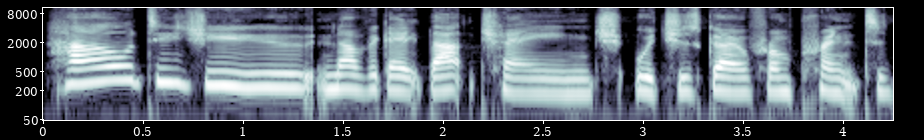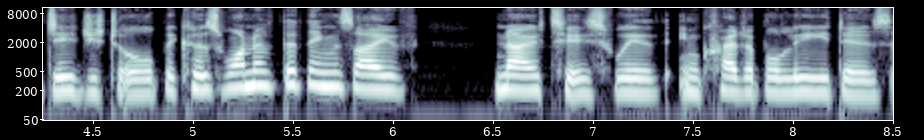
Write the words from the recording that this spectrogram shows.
How did you navigate that change, which is going from print to digital? Because one of the things I've noticed with incredible leaders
